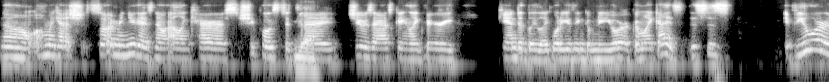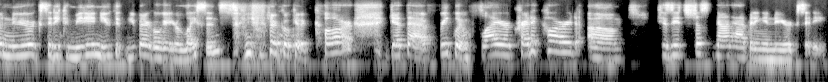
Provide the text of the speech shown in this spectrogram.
No, oh my gosh. So I mean, you guys know Ellen Karras. She posted today. Yeah. today. She was asking like very candidly, like, what do you think of New York? I'm like, guys, this is if you are a New York City comedian, you could, you better go get your license. you better go get a car, get that frequent flyer credit card, um, because it's just not happening in New York City.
